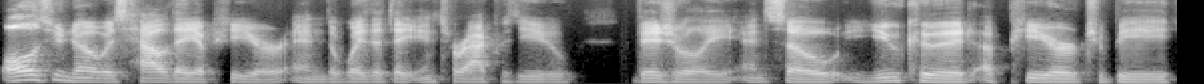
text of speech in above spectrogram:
All you know is how they appear and the way that they interact with you visually. And so you could appear to be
